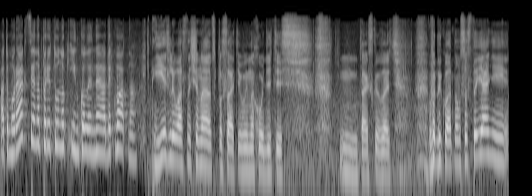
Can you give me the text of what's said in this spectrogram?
а тому реакція на порятунок інколи неадекватна. Если вас начинают спасать, и вы находитесь, так сказать, в адекватном состоянии,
